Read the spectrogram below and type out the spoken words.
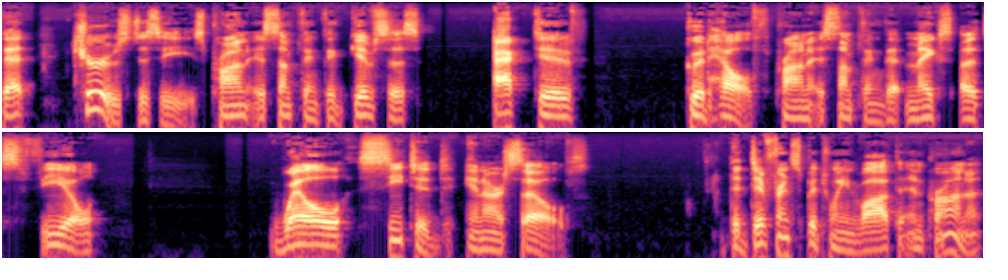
that cures disease. Prana is something that gives us active good health. Prana is something that makes us feel well seated in ourselves. The difference between Vata and Prana,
